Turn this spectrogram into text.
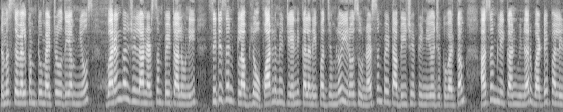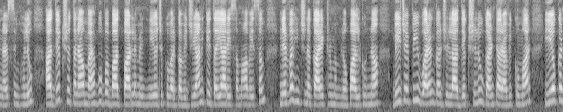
నమస్తే వెల్కమ్ టు మెట్రో ఉదయం న్యూస్. వరంగల్ జిల్లా నర్సంపేటలోని సిటిజన్ క్లబ్లో పార్లమెంట్ ఎన్నికల నేపథ్యంలో ఈరోజు నర్సంపేట బీజేపీ నియోజకవర్గం అసెంబ్లీ కన్వీనర్ వడ్డేపల్లి నరసింహులు అధ్యక్షతన మహబూబాబాద్ పార్లమెంట్ నియోజకవర్గ విజయానికి తయారీ సమావేశం నిర్వహించిన కార్యక్రమంలో పాల్గొన్న బీజేపీ వరంగల్ జిల్లా అధ్యక్షులు గంటా రవికుమార్. ఈ యొక్క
